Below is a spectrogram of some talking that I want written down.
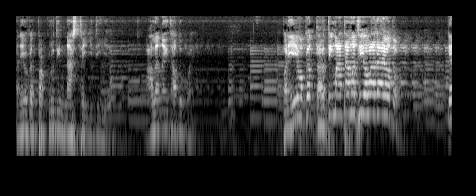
અને એ વખત પ્રકૃતિ નાશ થઈ ગઈ હતી. હાલ નહીં થતું કોઈ. પણ એ વખત ધરતી માતામાંથી અવાજ આવ્યો હતો કે,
